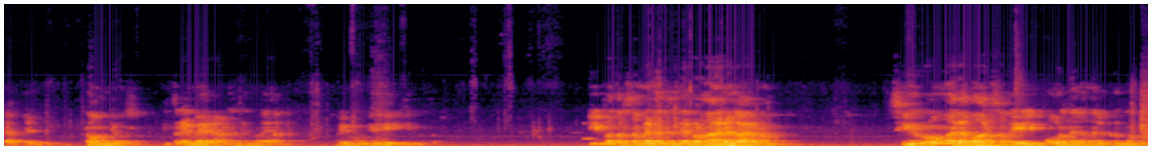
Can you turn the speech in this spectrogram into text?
ക്യാപ്റ്റൻ ടോം ജോസ് ഇത്രയും പേരാണ് നിങ്ങളെ അഭിമുഖീകരിക്കുന്നത്. ഈ പത്രസമ്മേളനത്തിന്റെ പ്രധാന കാരണം സീറോ മലബാർ സഭയിൽ ഇപ്പോൾ നിലനിൽക്കുന്നത്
